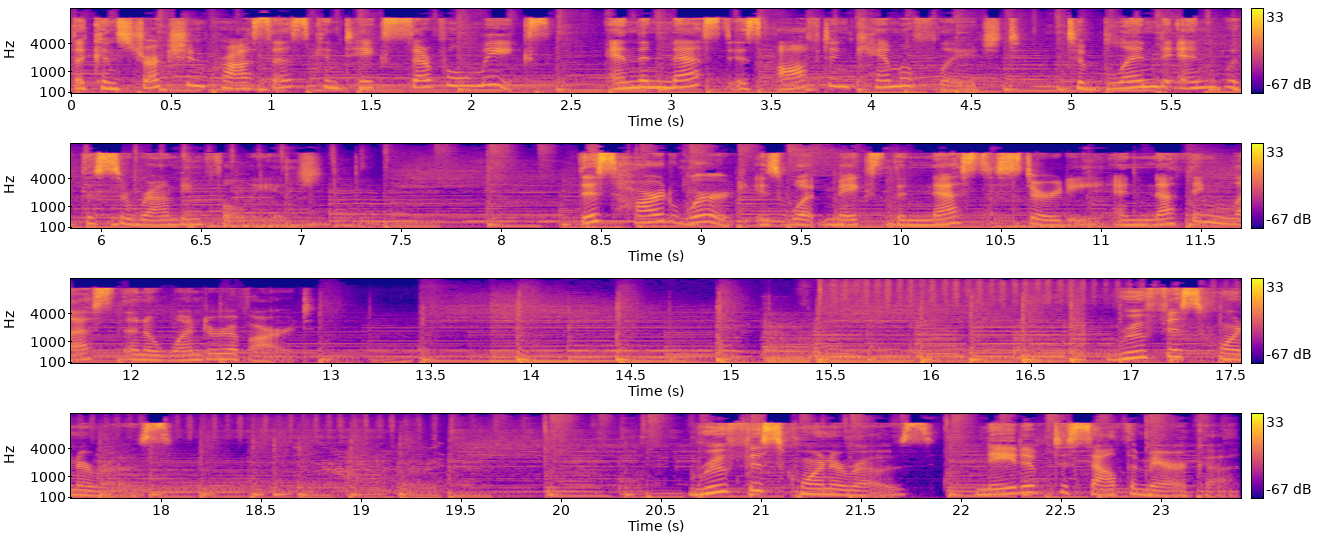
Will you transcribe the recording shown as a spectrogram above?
The construction process can take several weeks, and the nest is often camouflaged to blend in with the surrounding foliage. This hard work is what makes the nest sturdy and nothing less than a wonder of art. Rufous Horneros Rufous horneros, native to South America,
